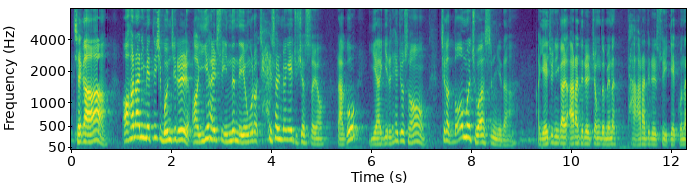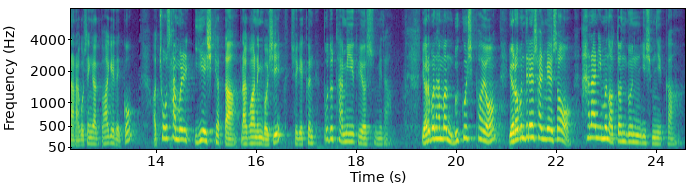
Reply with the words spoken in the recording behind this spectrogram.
제가 어, 하나님의 뜻이 뭔지를 어, 이해할 수 있는 내용으로 잘 설명해 주셨어요. 라고 이야기를 해줘서 제가 너무 좋았습니다. 아, 예준이가 알아들을 정도면 다 알아들을 수 있겠구나라고 생각도 하게 됐고 어, 초3을 이해시켰다라고 하는 것이 저에게 큰 뿌듯함이 되었습니다. 여러분 한번 묻고 싶어요. 여러분들의 삶에서 하나님은 어떤 분이십니까?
